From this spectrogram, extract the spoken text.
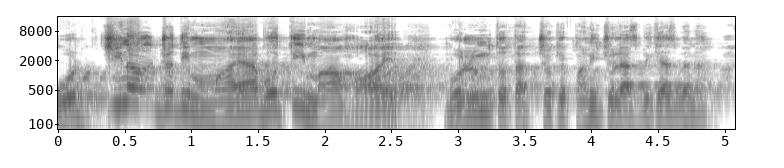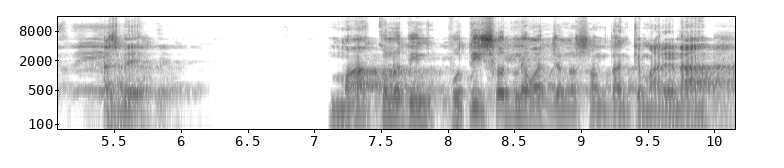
অরিজিনাল যদি মায়াবতী মা হয়, বলুন তো তার চোখে পানি চলে আসবে কি আসবে না? আসবে। মা কোনোদিন প্রতিশোধ নেওয়ার জন্য সন্তানকে মারে না।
